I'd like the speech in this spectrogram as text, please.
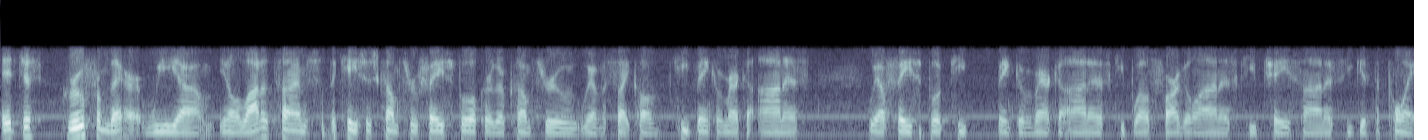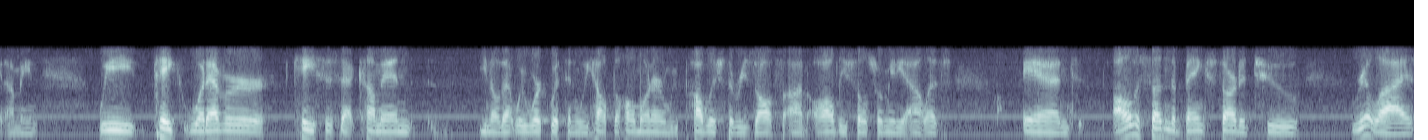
it just grew from there. We, um, you know, a lot of times the cases come through Facebook or they'll come through. We have a site called Keep Bank of America Honest. We have Facebook Keep Bank of America Honest, Keep Wells Fargo Honest, Keep Chase Honest. You get the point. I mean, we take whatever cases that come in, you know, that we work with, and we help the homeowner, and we publish the results on all these social media outlets. And all of a sudden, the bank started to realize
